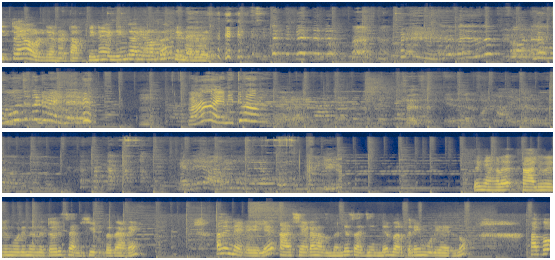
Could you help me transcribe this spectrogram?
ഇത്രയും അവളുടെയാണ് കേട്ടോ. പിന്നെ എല്ലാം കാര്യങ്ങളൊക്കെ പിന്നാലെ വരും. വാ എനിക്ക് വാ. ഇത് ഞങ്ങൾ നാലുപേരും കൂടി നിന്നിട്ട് ഒരു സെൽഫി എടുത്തതാണേ. അതിന്റെ ഇടയിൽ ആശയുടെ ഹസ്ബൻഡ് സജിന്റെ ബർത്ത്ഡേയും കൂടിയായിരുന്നു. അപ്പോൾ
